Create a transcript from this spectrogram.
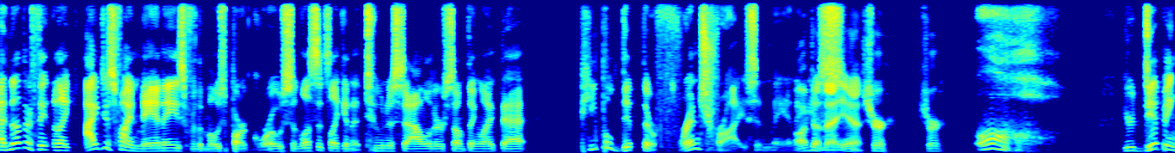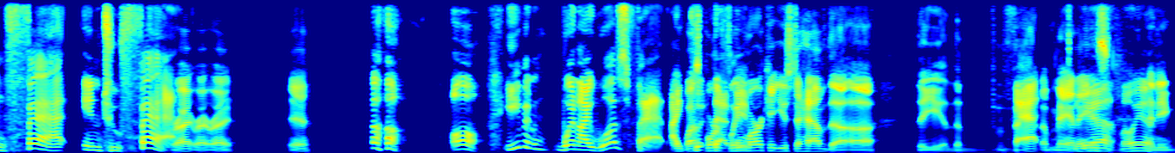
Another thing, like I just find mayonnaise for the most part gross, unless it's like in a tuna salad or something like that. People dip their French fries in mayonnaise. Oh, I've done that, yeah, sure. Sure. Oh, you're dipping fat into fat. Right, right, right. Yeah. Oh, oh, even when I was fat, I could Westport that Flea made- Market used to have the uh the the vat of mayonnaise. Yeah, oh, yeah. And you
